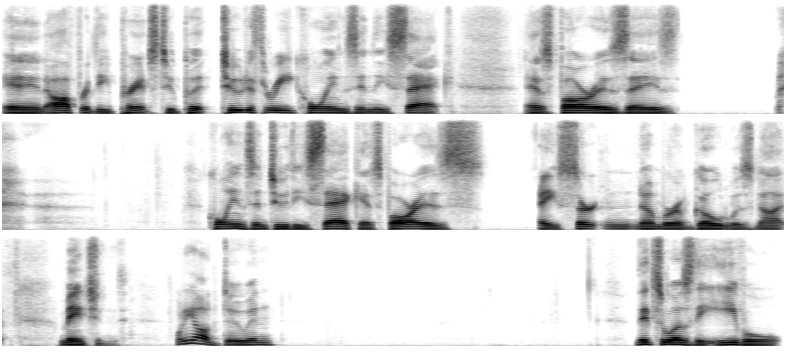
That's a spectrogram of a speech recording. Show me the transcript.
and offered the prince to put two to three coins in the sack as far as as coins into the sack as far as a certain number of gold was not mentioned. What are y'all doing? This was the evil.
